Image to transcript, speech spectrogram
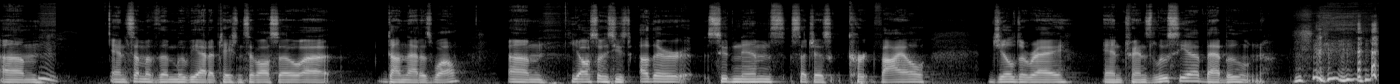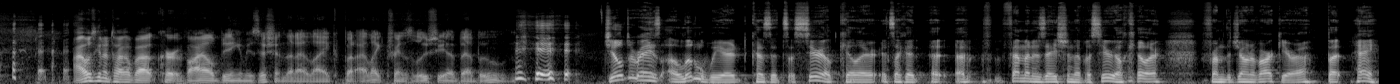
Um, And some of the movie adaptations have also uh, done that as well. Um, he also has used other pseudonyms such as Kurt Vile, Jill DeRay, and Translucia Baboon. I was going to talk about Kurt Vile being a musician that I like, but I like Translucia Baboon. Jill DeRay is a little weird because it's a serial killer. It's like a, a, a feminization of a serial killer from the Joan of Arc era. But hey,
